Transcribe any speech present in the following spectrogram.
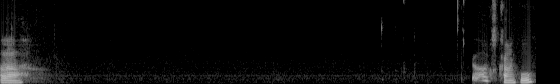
Ah. Uh, that looks kind of cool.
